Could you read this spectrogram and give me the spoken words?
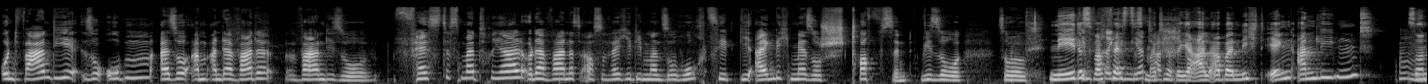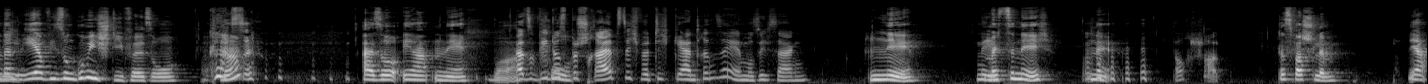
Und waren die so oben, also am, an der Wade, waren die so festes Material oder waren das auch so welche, die man so hochzieht, die eigentlich mehr so Stoff sind, wie so so Nee, das war festes Material, aber nicht eng anliegend, sondern eher wie so ein Gummistiefel so. Klasse. Ne? Also, ja, nee. Boah. Also wie du es beschreibst, ich würde dich gern drin sehen, muss ich sagen. Nee. Nee. Möchtest du nicht? Nee. Doch schon. Das war schlimm. Ja.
